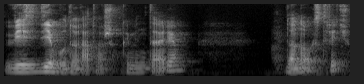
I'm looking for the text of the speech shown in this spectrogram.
везде буду рад вашим комментариям. До новых встреч!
